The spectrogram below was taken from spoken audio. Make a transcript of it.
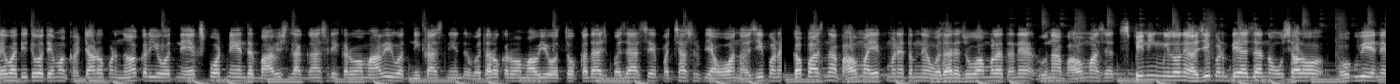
રહેવા દીધો તેમાં ઘટાડો પણ ન કર્યો હોત ને એક્સપોર્ટની અંદર બાવીસ લાખ ગાંસડી કરવામાં આવી હોત, નિકાસની અંદર વધારો કરવામાં આવ્યો હોત, તો કદાચ બજાર છે, પચાસ રૂપિયા ઓન હજી પણ કપાસના ભાવમાં એક મને તમને વધારે જોવા મળે અને રૂના ભાવમાં છે. સ્પિનિંગ મિલોને હજી પણ બે હજારનો ઉછાળો ભોગવી અને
